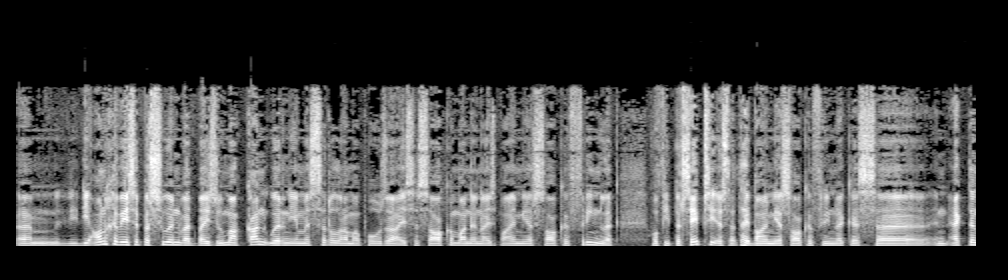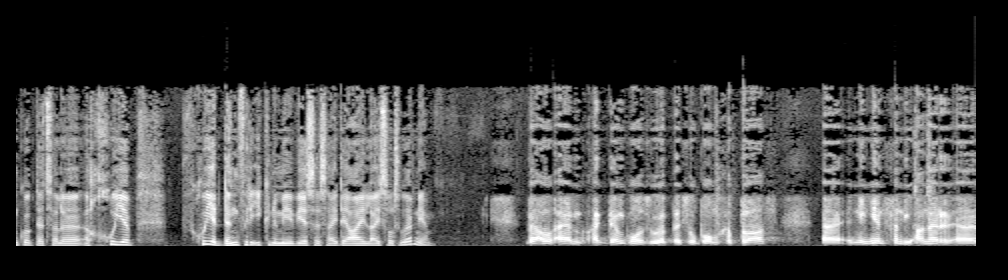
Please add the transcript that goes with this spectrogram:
ehm um, die die aangewese persoon wat by Zuma kan oorneem is Cyril Ramaphosa. Hy's 'n sakeman en hy's baie meer sakevriendelik of die persepsie is dat hy baie meer sakevriendelik is uh, en ek dink ook dit sal 'n goeie goeie ding vir die ekonomie wees as hy daai leiersels oorneem. Wel, ehm um, ek dink ons hoop is op hom geplaas. Uh nie een van die ander uh,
